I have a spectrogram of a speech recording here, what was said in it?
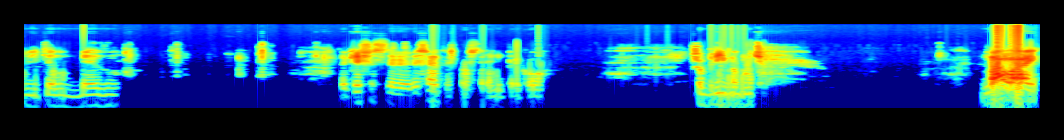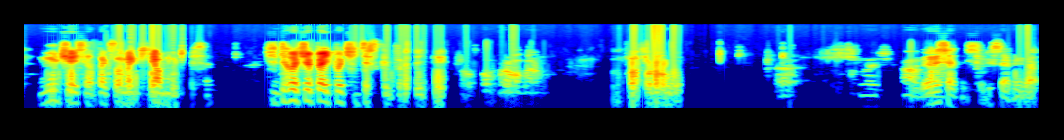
Летел в бездну. Так я щас э, ресетнусь просто ради прикола. Щоб рівно бути. Давай, мучайся, так само як я мучився. Чи ти хочеш опять по читерськи пройти? Попробуємо. Попробуй. А. Ресетнись, ресетнись, да.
